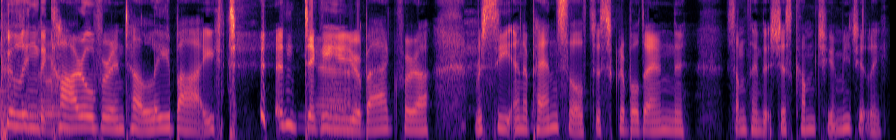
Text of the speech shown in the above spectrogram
Pulling the car over into a lay-by and digging in your bag for a receipt and a pencil to scribble down the, something that's just come to you immediately.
